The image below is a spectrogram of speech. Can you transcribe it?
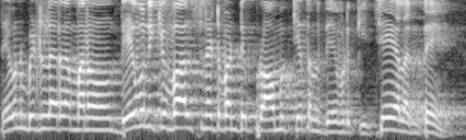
దేవుని బిడ్డలారా మనం దేవునికి ఇవ్వాల్సినటువంటి ప్రాముఖ్యతను దేవుడికి ఇచ్చేయాలంతే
